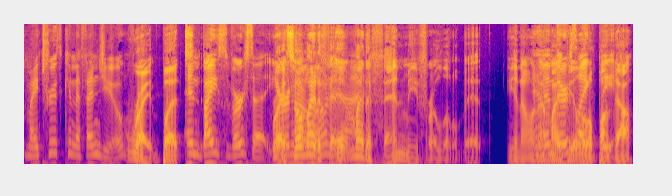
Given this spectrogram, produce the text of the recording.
my truth can offend you, Right, but and vice versa. Right, so it might in it might offend me for a little bit, you know, and, And I might be a little like, bummed out.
